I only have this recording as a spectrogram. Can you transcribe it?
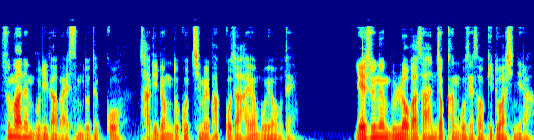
수많은 무리가 말씀도 듣고 자기 병도 고침을 받고자 하여 모여오되 예수는 물러가사 한적한 곳에서 기도하시니라.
